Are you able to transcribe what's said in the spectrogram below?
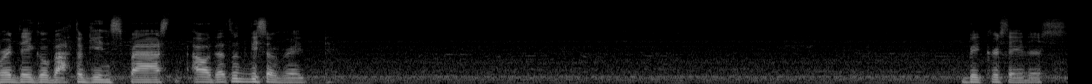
Where they go back to Gin's past. Oh, that would be so great. Big Crusaders.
